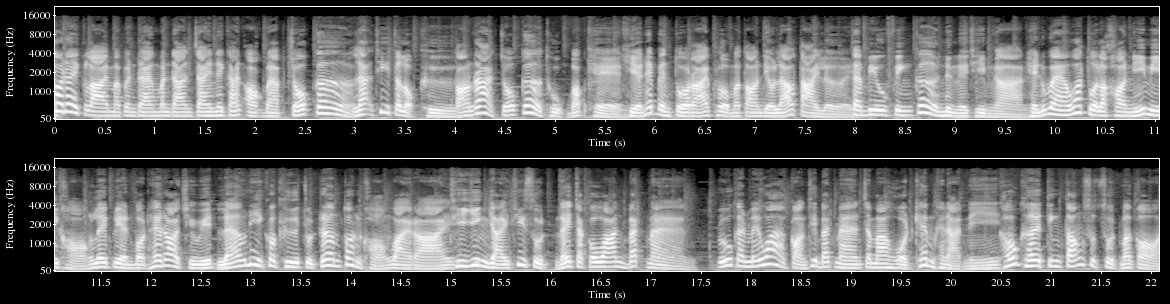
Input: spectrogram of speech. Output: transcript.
ก็ได้กลายมาเป็นแรงบันดาลใจในการออกแบบโจ๊กเกอร์และที่ตลกคือ ตอนแรกโจ๊กเกอร์ถูกบ๊อบเคนเขียนให้เป็นตัวร้ายโผล่มาตอนเดียวแล้วตายเลย แต่บิลฟิงเกอร์หนึ่งในทีมงาน เห็นแววว่าตัวละครนี้มีของเลยเปลี่ยนบทให้รอดชีวิต แล้วนี่ก็คือจุดเริ่มต้นของวายร้าย ที่ยิ่งใหญ่ที่สุดในจักรวาลแบทแมน รู้กันไหมว่าก่อนที่แบทแมนจะมาโหดเข้มขนาดนี้ เขาเคยติงต้องสุดๆมาก่อน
